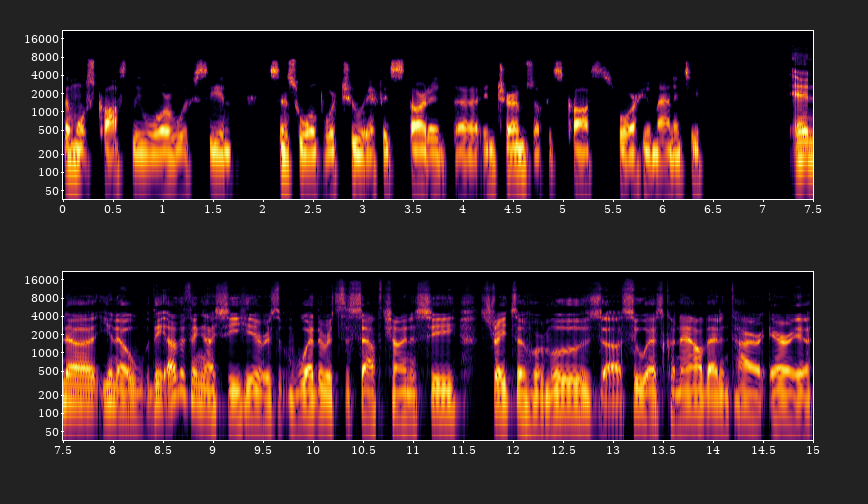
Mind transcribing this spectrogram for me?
the most costly war we've seen since World War II if it started uh, in terms of its costs for humanity. And, uh, you know, the other thing I see here is whether it's the South China Sea, Straits of Hormuz, uh, Suez Canal, that entire area,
